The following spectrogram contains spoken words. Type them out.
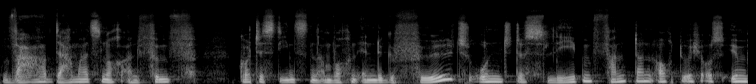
war damals noch an fünf Gottesdiensten am Wochenende gefüllt und das Leben fand dann auch durchaus im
